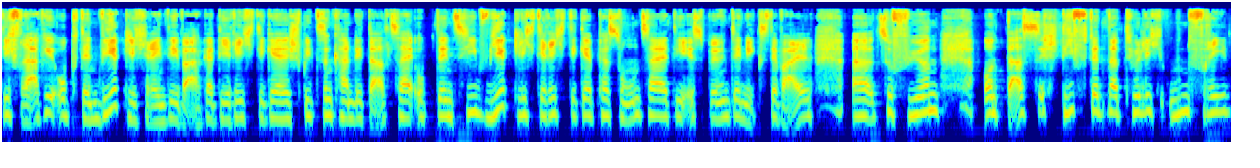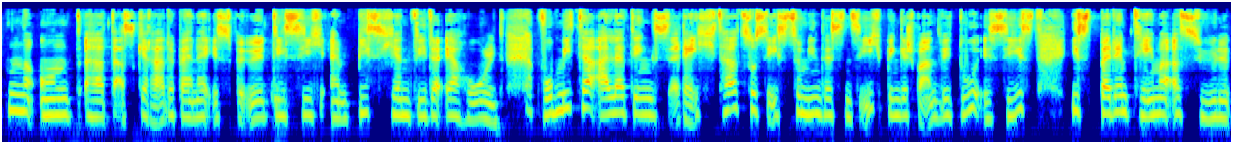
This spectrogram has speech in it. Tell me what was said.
die Frage, ob denn wirklich Randy Wager die richtige Spitzenkandidat sei, ob denn sie wirklich die richtige Person sei, die SPÖ in die nächste Wahl äh, zu führen. Und das stiftet natürlich Unfrieden und äh, das gerade bei einer SPÖ, die sich ein bisschen wieder erholt. Womit er allerdings recht hat, so sehe es zumindestens ich, bin gespannt, wie du es siehst, ist bei dem Thema Asyl,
